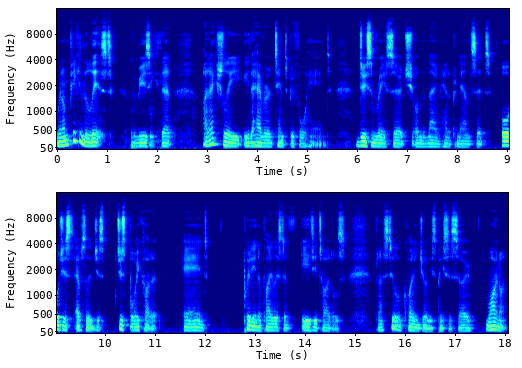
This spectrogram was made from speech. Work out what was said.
when I'm picking the list of the music, that I'd actually either have an attempt beforehand, do some research on the name, how to pronounce it, or just absolutely just just boycott it and put in a playlist of easier titles. But I still quite enjoy these pieces, so why not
